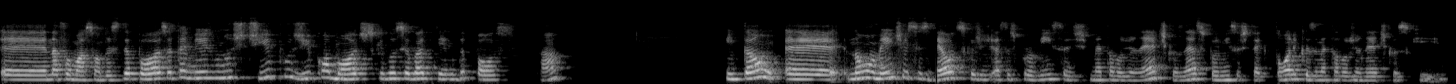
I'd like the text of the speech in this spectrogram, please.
é, na formação desse depósito, até mesmo nos tipos de commodities que você vai ter no depósito, tá? Então, é, normalmente esses belts, que gente, essas províncias metalogenéticas, né, as províncias tectônicas e metalogenéticas que,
